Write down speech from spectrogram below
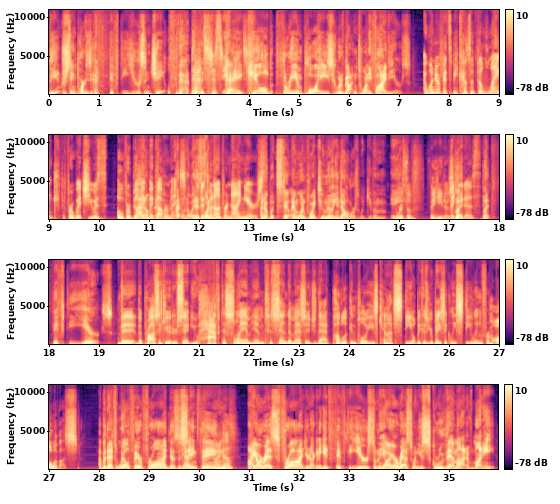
The interesting part is he got 50 years in jail for that. That's the- just Had he killed three employees, he would have gotten 25 years. I wonder if it's because of the length for which he was overbilling the government. I don't know. And Because this one went on for nine years. I know, but still, and 1.2 million dollars would give him a worth of fajitas. but, but 50 years. The the prosecutor said you have to slam him to send a message that public employees cannot steal because you're basically stealing from all of us. But that's welfare fraud. Does the Yep, same thing. I know. IRS fraud. You're not going to get 50 years from the IRS when you screw them out of money,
